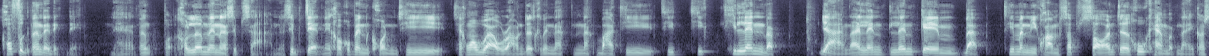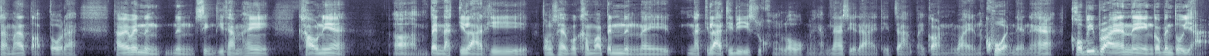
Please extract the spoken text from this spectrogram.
เขาฝึกตั้งแต่เด็กๆนะฮะตั้งเขาเริ่มเล่นตั้งสิบสามนะสิบเจ็ดเนี่ยเขาก็เป็นคนที่ใช้คำว่า well rounded เป็นนักนักบาสที่ที่ที่ที่เล่นแบบทุกอย่างได้เล่นเล่นเกมแบบที่มันมีความซับซ้อนเจอคู่แข่งแบบไหนก็สามารถตอบโต้ได้ทำให้เป็นหนึ่งหนึ่งสิ่งที่ทำให้เขาเนี่ย เป็นนักกีฬาที่ต้องใช้คำว่าเป็นหนึ่งในนักกีฬาที่ดีสุดของโลกนะครับน่าเสียดายที่จากไปก่อนวัยควรเนี่ยนะฮะโคบีไบรอันเองก็เป็นตัวอย่าง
